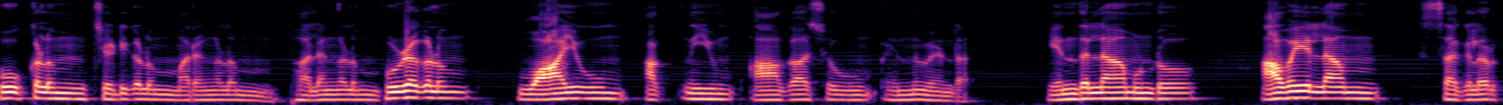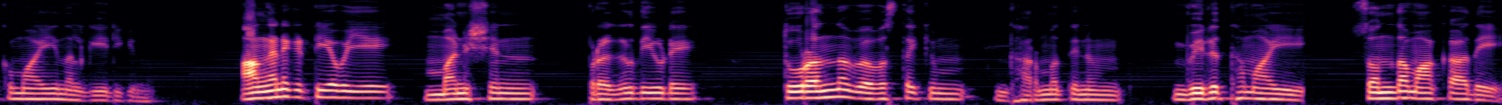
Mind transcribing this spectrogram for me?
പൂക്കളും ചെടികളും മരങ്ങളും ഫലങ്ങളും പുഴകളും വായുവും അഗ്നിയും ആകാശവും എന്നുവേണ്ട എന്തെല്ലാമുണ്ടോ അവയെല്ലാം സകലർക്കുമായി നൽകിയിരിക്കുന്നു. അങ്ങനെ കിട്ടിയവയെ മനുഷ്യൻ പ്രകൃതിയുടെ തുറന്ന വ്യവസ്ഥയ്ക്കും ധർമ്മത്തിനും വിരുദ്ധമായി സ്വന്തമാക്കാതെ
